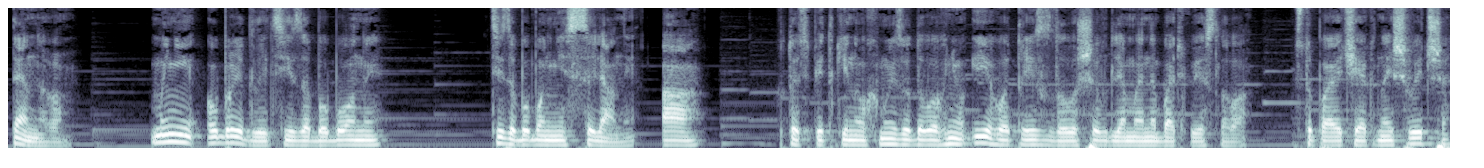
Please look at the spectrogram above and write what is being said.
тенором. Мені обридли ці забобони, ці забобонні селяни, а хтось підкинув хмизу до вогню і його тріск залишив для мене батькові слова. Ступаючи якнайшвидше,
